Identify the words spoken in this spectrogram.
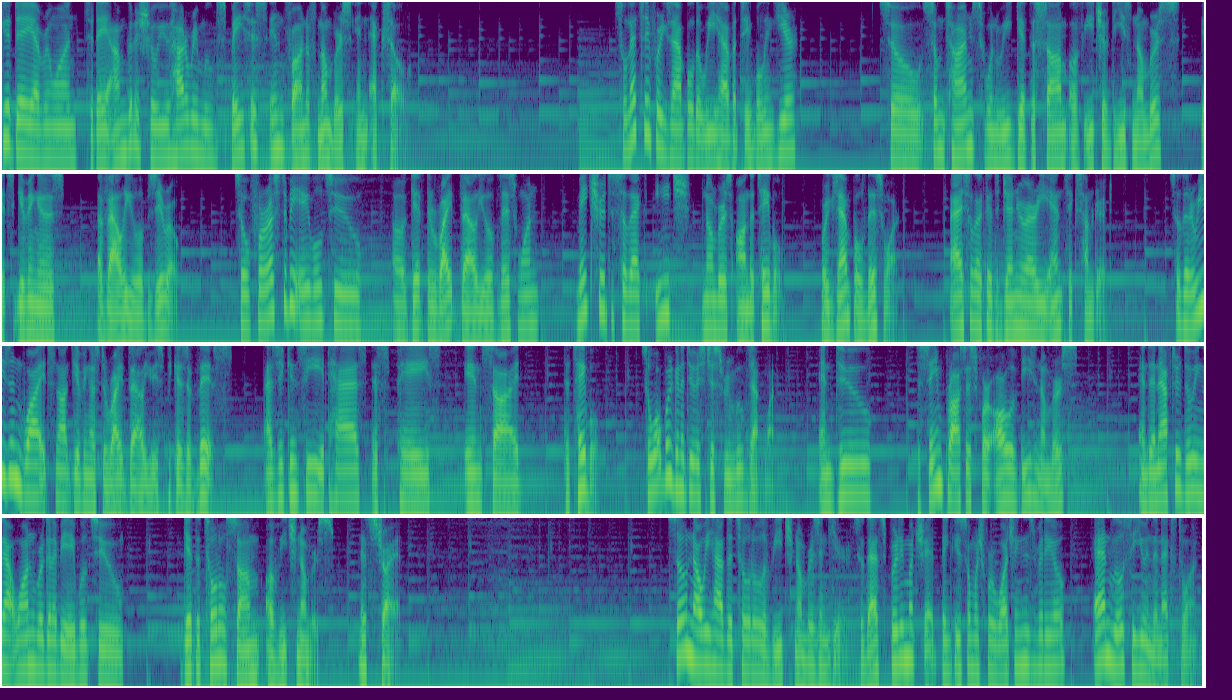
Good day everyone. Today I'm going to show you how to remove spaces in front of numbers in Excel. So let's say for example that we have a table in here. So sometimes when we get the sum of each of these numbers, it's giving us a value of 0. So for us to be able to uh, get the right value of this one, make sure to select each numbers on the table. For example, this one. I selected January and 600. So the reason why it's not giving us the right value is because of this. As you can see, it has a space inside the table. So what we're going to do is just remove that one and do the same process for all of these numbers. And then after doing that one, we're going to be able to get the total sum of each numbers. Let's try it. So now we have the total of each numbers in here. So that's pretty much it. Thank you so much for watching this video and we'll see you in the next one.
